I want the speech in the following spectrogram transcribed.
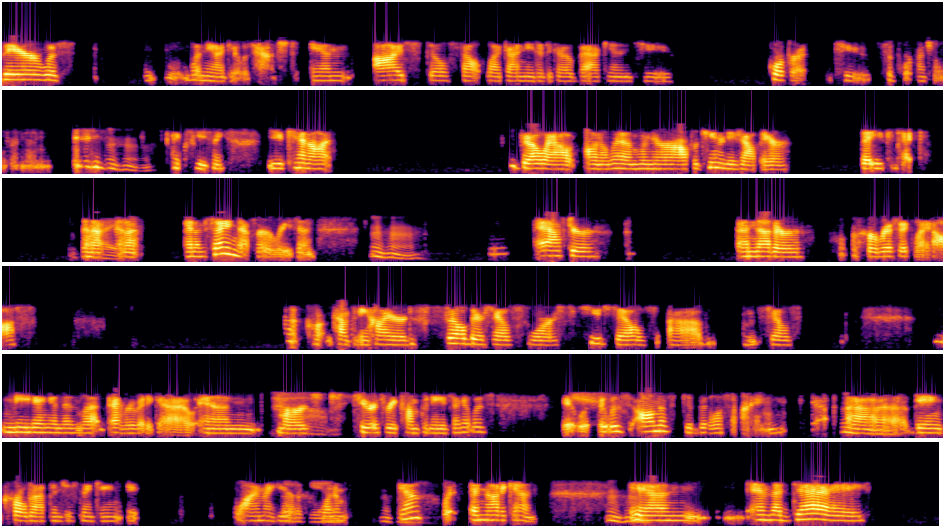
there was when the idea was hatched and I still felt like I needed to go back into corporate to support my children and Mhm. excuse me, you cannot go out on a limb when there are opportunities out there that you can take. And I, Right. and I and I'm saying that for a reason. Mhm. After another horrific layoff, a co- company hired, filled their sales force, huge sales um, sales meeting, and then let everybody go and merged two or three companies, and it was it was it was almost debilitating. Uh, Mhm. being curled up and just thinking, it, why am I here? What am, Mhm. yeah, what, and not again. Mhm. And and the day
